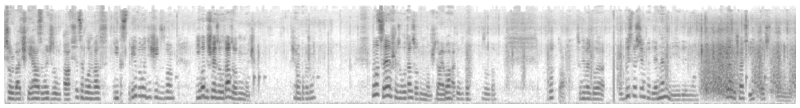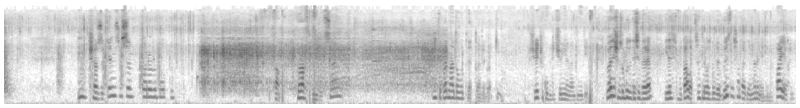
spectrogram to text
Все, бачите, я залутався. Це було у нас X3 вроді 6 І от ще залутав за одну ніч. Що вам покажу? Ну, це ще залутав за одну ніч. Да, багато залутав. Вот так. Це не було быстро всім, для мене медленно. Я лишаюсь їх стоїть. Сейчас закинемся пару роботу. Так, крафтим це. І тепер надо вот это, ребятки. Ще куб, ничего не надо. Главное, чтобы было 10 дерев. Если металл, це буде быстро, так, для мене медленно. Поехали.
